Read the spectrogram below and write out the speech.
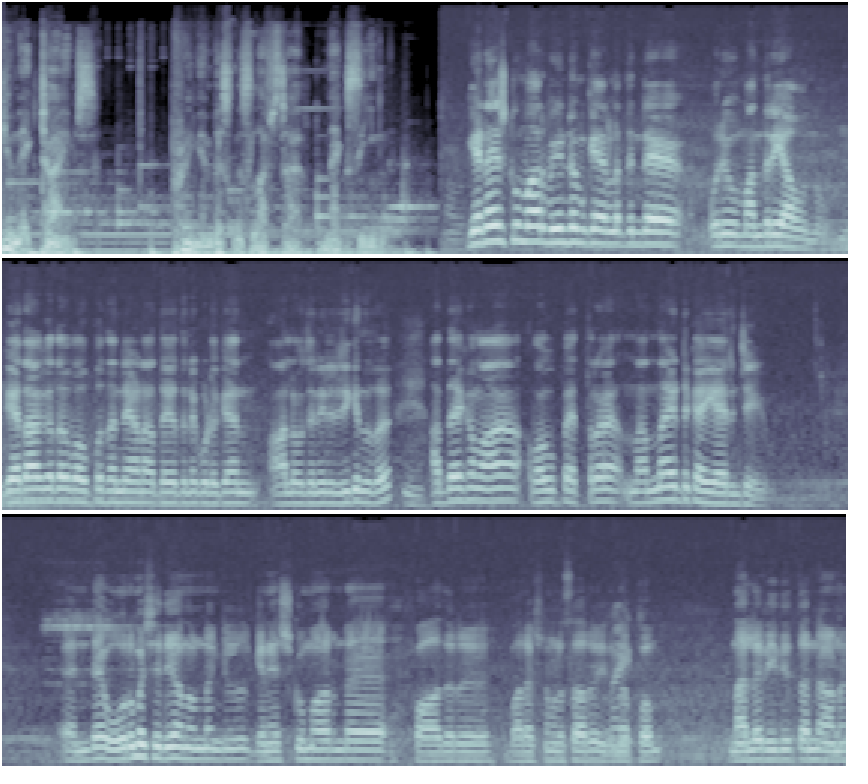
Unique Times. Premium Business Lifestyle Magazine. ഗണേഷ് കുമാർ വീണ്ടും കേരളത്തിന്റെ ഒരു മന്ത്രിയാവുന്നു. ഗതാഗത വകുപ്പ് തന്നെയാണ് അദ്ദേഹത്തിന് കൊടുക്കാൻ ആലോചനയിലിരിക്കുന്നത് അദ്ദേഹം ആ വകുപ്പ് എത്ര നന്നായിട്ട് കൈകാര്യം ചെയ്യും? എന്റെ ഓർമ്മ ശരിയാണെന്നുണ്ടെങ്കിൽ ഗണേഷ് കുമാറിന്റെ ഫാദർ ബാലകൃഷ്ണപിള്ള സാർ ഇരുന്നപ്പം നല്ല രീതിയിൽ തന്നെയാണ്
